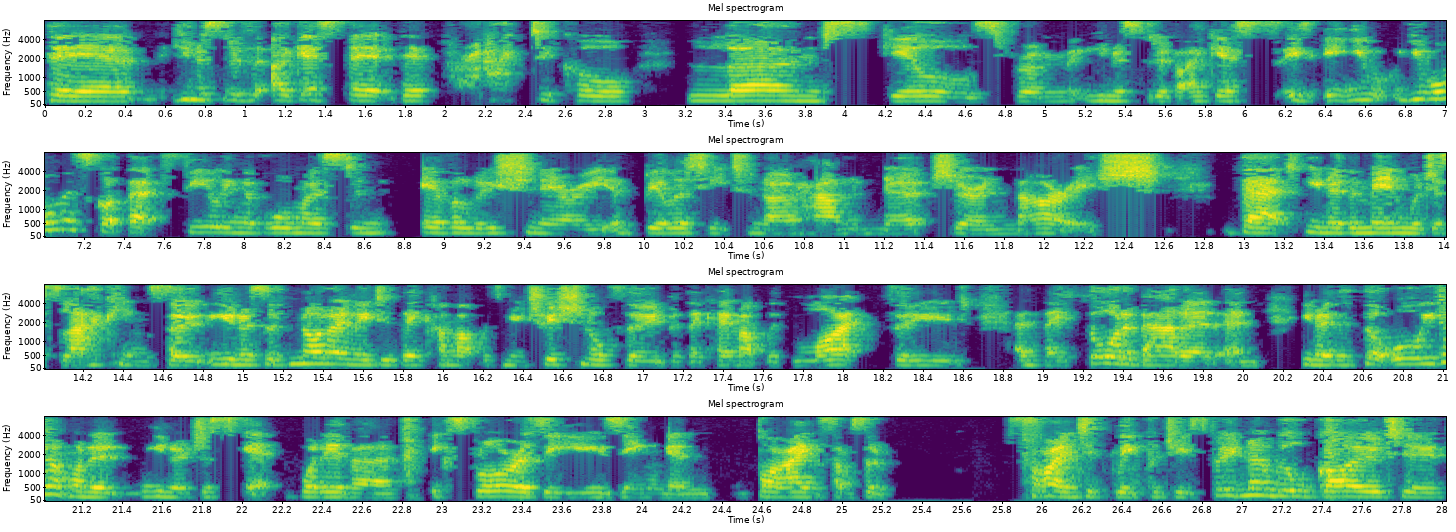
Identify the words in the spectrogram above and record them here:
their you know sort of I guess their their practical learned skills from you know sort of i guess it, it, you you almost got that feeling of almost an evolutionary ability to know how to nurture and nourish that you know the men were just lacking. So you know sort of not only did they come up with nutritional food but they came up with light food and they thought about it and you know they thought well we don't want to you know just get whatever explorers are using and buying some sort of scientifically produced food. No, we'll go to,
